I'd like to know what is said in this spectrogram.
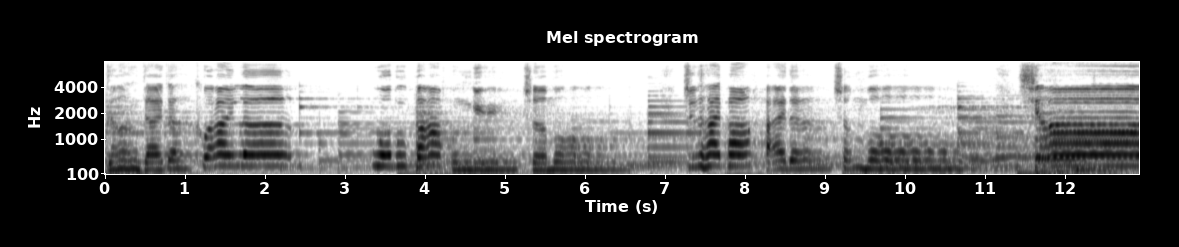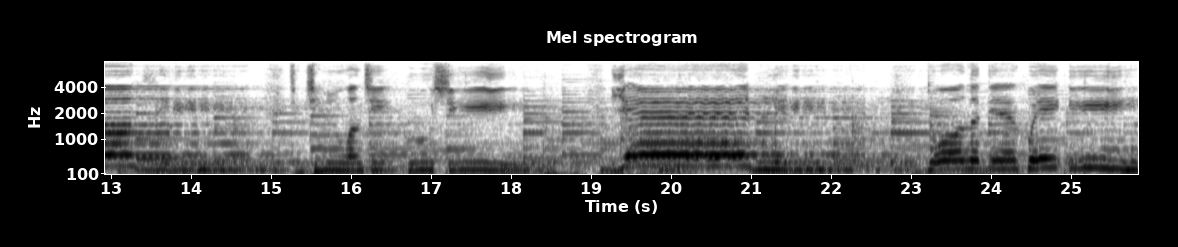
等待的快乐，我不怕风雨折磨。只害怕爱的沉默，想你，渐渐忘记呼吸，夜里多了点回忆，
